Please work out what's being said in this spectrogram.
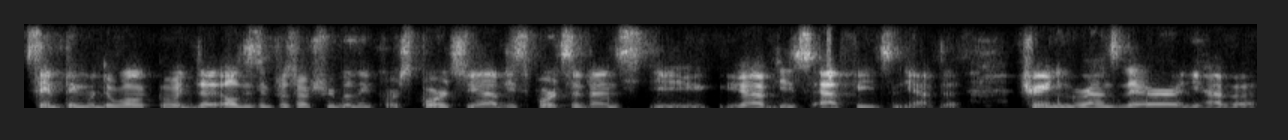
same thing with the work with the, all these infrastructure building for sports. You have these sports events, you, you have these athletes, and you have the training grounds there, and you have a,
